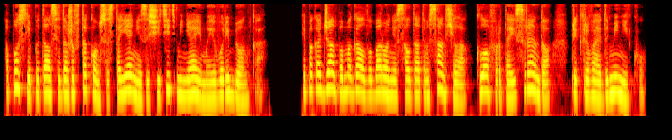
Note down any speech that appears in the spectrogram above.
а после пытался даже в таком состоянии защитить меня и моего ребенка. И пока Джан помогал в обороне солдатам Санхила, Клофорда и Срендо, прикрывая Доминику,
